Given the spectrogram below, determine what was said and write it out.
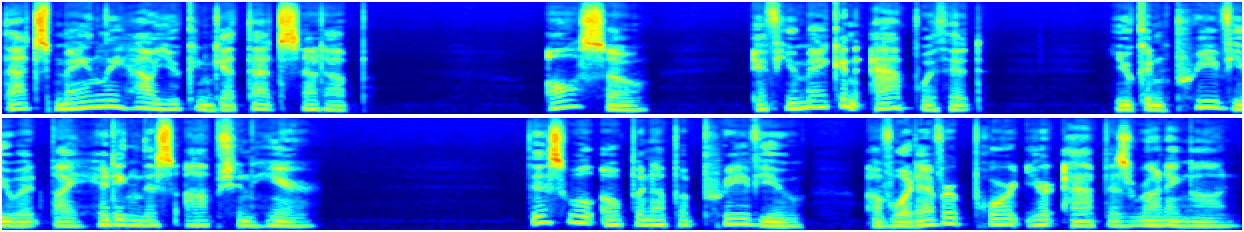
That's mainly how you can get that set up. Also, if you make an app with it, you can preview it by hitting this option here. This will open up a preview of whatever port your app is running on,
